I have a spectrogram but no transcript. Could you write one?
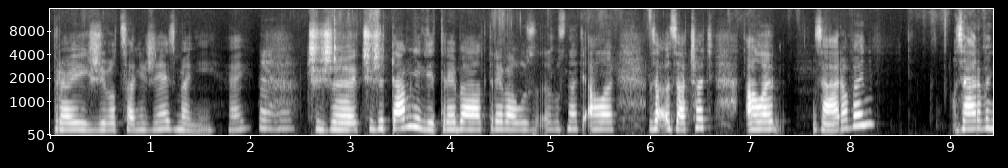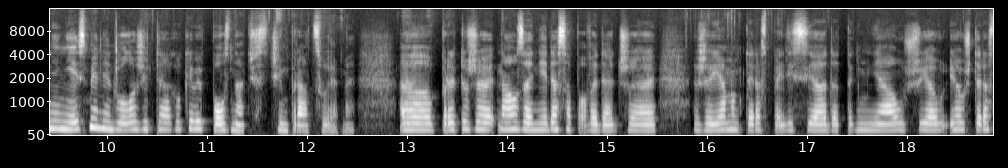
pre ich život sa nič nezmení, hej. Uh-huh. Čiže, čiže tam niekde treba, treba uznať, ale za, začať, ale zároveň Zároveň je nesmierne dôležité ako keby poznať, s čím pracujeme. E, pretože naozaj nedá sa povedať, že, že ja mám teraz 50 a tak mňa už, ja, ja už teraz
